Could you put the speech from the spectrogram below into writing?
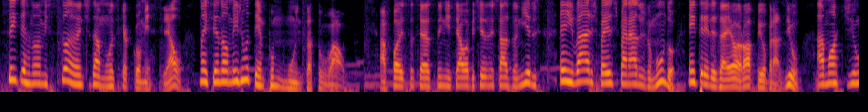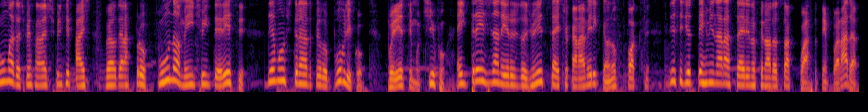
sem ter nomes soantes da música comercial, mas sendo ao mesmo tempo muito atual. Após o sucesso inicial obtido nos Estados Unidos e em vários países espalhados no mundo, entre eles a Europa e o Brasil, a morte de uma das personagens principais vai alterar profundamente o interesse demonstrado pelo público. Por esse motivo, em 3 de janeiro de 2007, o canal americano Fox decidiu terminar a série no final da sua quarta temporada,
